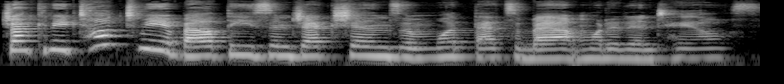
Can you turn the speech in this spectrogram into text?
John, can you talk to me about these injections and what that's about and what it entails?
